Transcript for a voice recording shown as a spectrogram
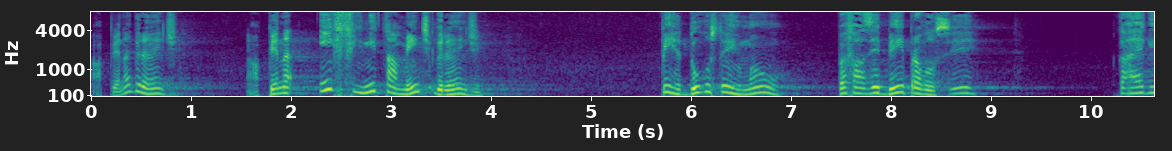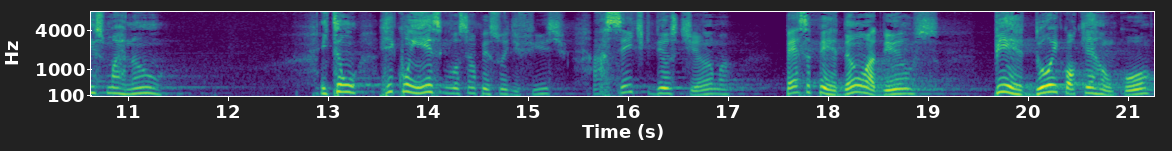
A pena grande. É uma pena infinitamente grande. Perdoa o seu irmão. Vai fazer bem para você. Carrega isso mais não. Então, reconheça que você é uma pessoa difícil. Aceite que Deus te ama. Peça perdão a Deus. Perdoe qualquer rancor.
